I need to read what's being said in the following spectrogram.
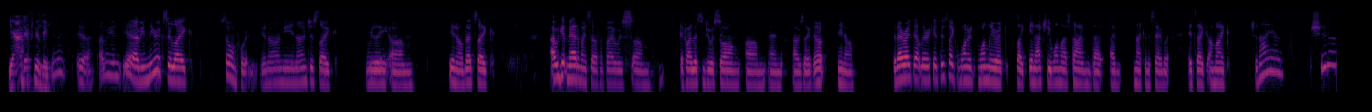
Yeah, definitely. Yeah. I mean, yeah. I mean, lyrics are like so important. You know. I mean, I'm just like really, um, you know, that's like I would get mad at myself if I was, um, if I listened to a song, um, and I was like, oh, you know, did I write that lyric? It? There's like one one lyric, like in actually one last time that I'm not going to say, but it's like I'm like, should I have should I?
